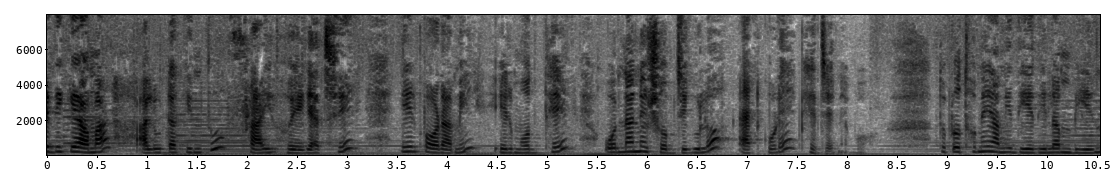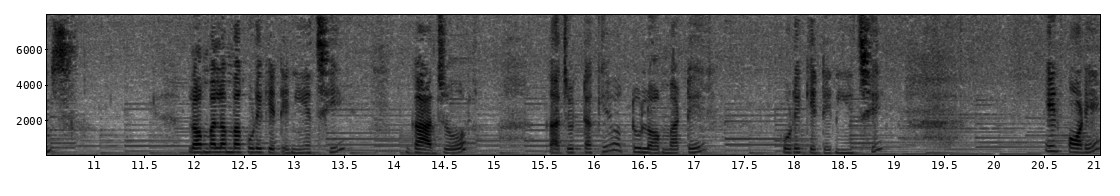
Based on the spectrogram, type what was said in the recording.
এদিকে আমার আলুটা কিন্তু ফ্রাই হয়ে গেছে। এরপর আমি এর মধ্যে অন্যান্য সবজিগুলো অ্যাড করে ভেজে নেব। তো প্রথমে আমি দিয়ে দিলাম বিনস লম্বা লম্বা করে কেটে নিয়েছি। গাজর। গাজরটাকেও একটু লম্বাটে করে কেটে নিয়েছি। এরপরে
